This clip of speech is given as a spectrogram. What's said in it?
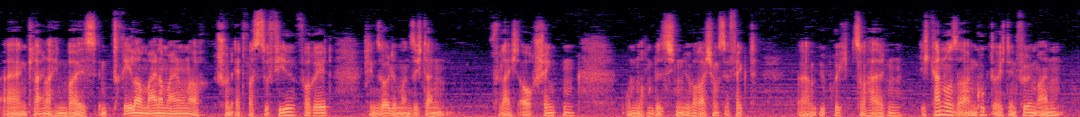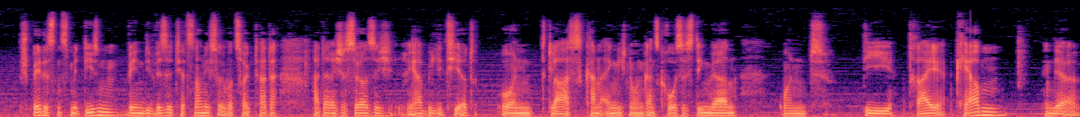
ein kleiner Hinweis im Trailer meiner Meinung nach schon etwas zu viel verrät. Den sollte man sich dann vielleicht auch schenken, um noch ein bisschen Überraschungseffekt äh, übrig zu halten. Ich kann nur sagen, guckt euch den Film an spätestens mit diesem, wen die Visit jetzt noch nicht so überzeugt hatte, hat der Regisseur sich rehabilitiert und Glas kann eigentlich nur ein ganz großes Ding werden und die drei Kerben in der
